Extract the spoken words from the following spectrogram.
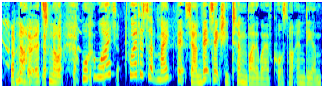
no, it's not. Why, why, why does it make that sound? That's actually tin, by the way, of course, not indium.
